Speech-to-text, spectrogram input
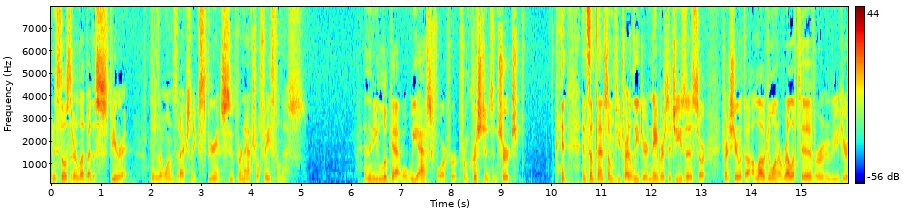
And it's those that are led by the Spirit that are the ones that actually experience supernatural faithfulness. And then you look at what we ask for, for from Christians in church. and sometimes some of you try to lead your neighbors to Jesus or try to share with a, loved one, a relative, or you hear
